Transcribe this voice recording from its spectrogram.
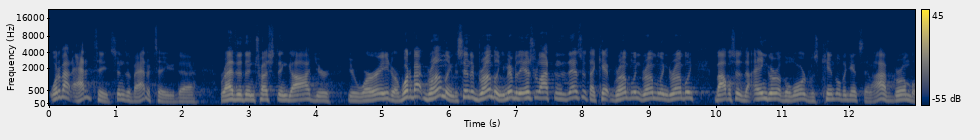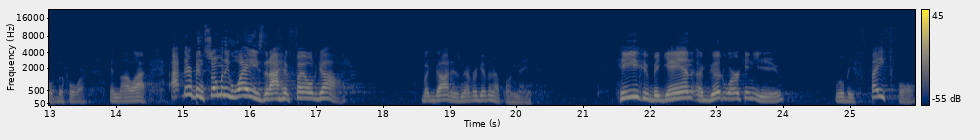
what about attitude sins of attitude uh, rather than trusting god you're you're worried? Or what about grumbling? The sin of grumbling. You remember the israelites in the desert? They kept grumbling grumbling grumbling. The bible says the anger of the lord was kindled against them. I've grumbled before in my life. I, there have been so many ways that i have failed god but god has never given up on me. He who began a good work in you will be faithful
